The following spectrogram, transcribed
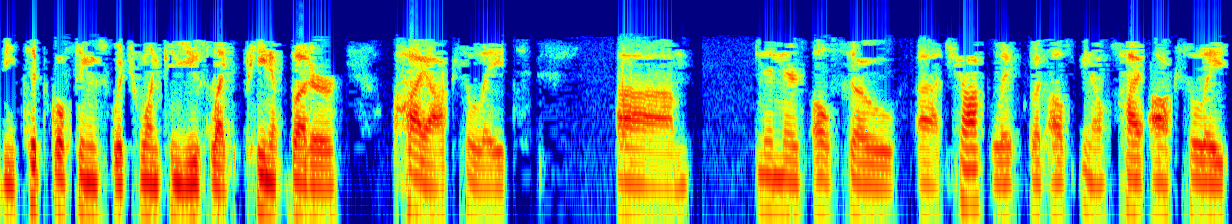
the typical things which one can use, like peanut butter, high oxalate, um, and then there's also uh, chocolate, but also you know high oxalate,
